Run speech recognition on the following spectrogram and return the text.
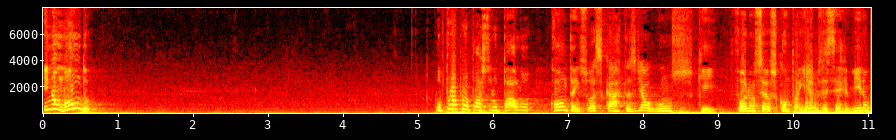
E no mundo? O próprio apóstolo Paulo conta em suas cartas de alguns que foram seus companheiros e serviram,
